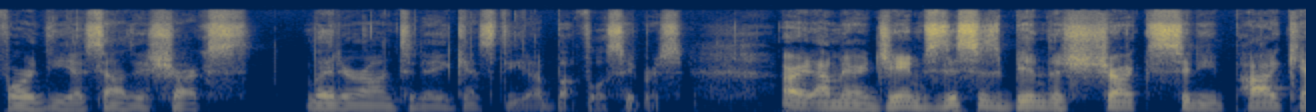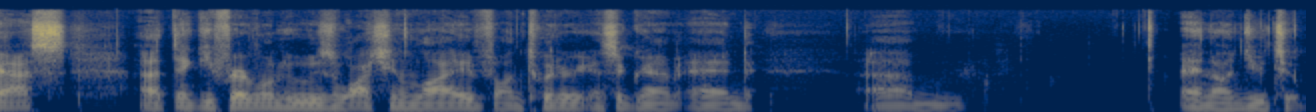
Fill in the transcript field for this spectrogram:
for the uh, San Jose Sharks later on today against the uh, Buffalo Sabres. All right, I'm Aaron James. This has been the Shark City Podcast. Uh, thank you for everyone who is watching live on Twitter, Instagram, and um, and on YouTube.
